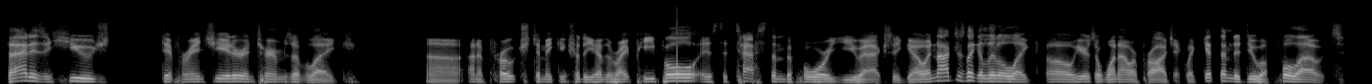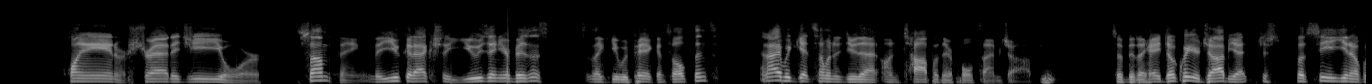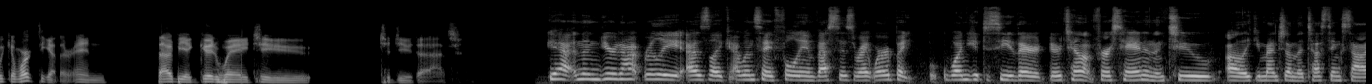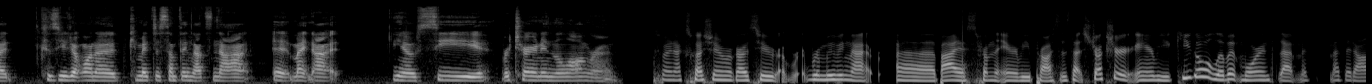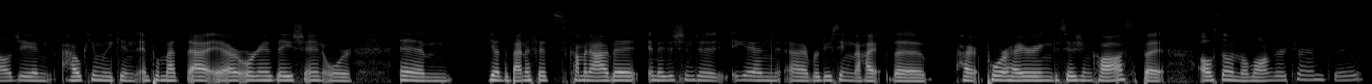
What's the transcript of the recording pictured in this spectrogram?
That is a huge differentiator in terms of like uh, an approach to making sure that you have the right people is to test them before you actually go and not just like a little like oh here's a one hour project like get them to do a full out plan or strategy or something that you could actually use in your business like you would pay a consultant and i would get someone to do that on top of their full-time job. So be like hey don't quit your job yet. Just let's see you know if we can work together. And that would be a good way to to do that. Yeah, and then you're not really as like I wouldn't say fully invested is the right word, but one you get to see their their talent firsthand, and then two, uh, like you mentioned on the testing side, because you don't want to commit to something that's not it might not, you know, see return in the long run. My next question in regards to r- removing that uh, bias from the interview process, that structure interview, can you go a little bit more into that met- methodology and how can we can implement that in our organization or um, you know the benefits coming out of it in addition to again uh, reducing the hi- the hi- poor hiring decision costs but also in the longer term too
